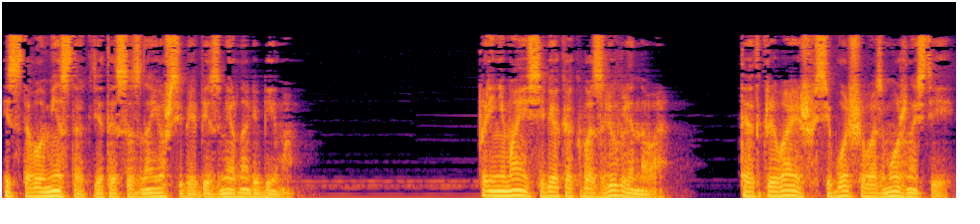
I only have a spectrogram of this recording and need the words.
из того места, где ты сознаешь себя безмерно любимым. Принимая себя как возлюбленного, ты открываешь все больше возможностей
